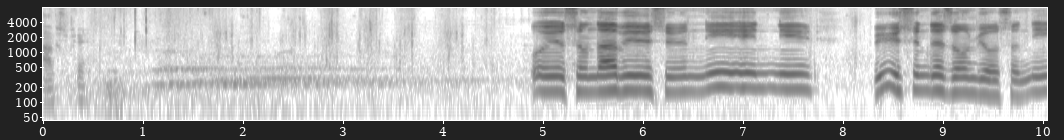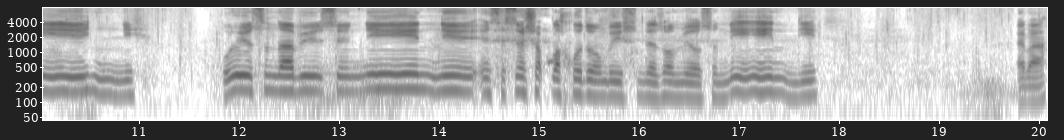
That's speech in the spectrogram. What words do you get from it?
Abi süper. Uyusun da büyüsün, ninni. Büyüsün de zombi olsun, ninni. Uyusun da büyüsün ninni. Ensesine şaplak koduğum büyüsün de zombi olsun ninni. Merhaba.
